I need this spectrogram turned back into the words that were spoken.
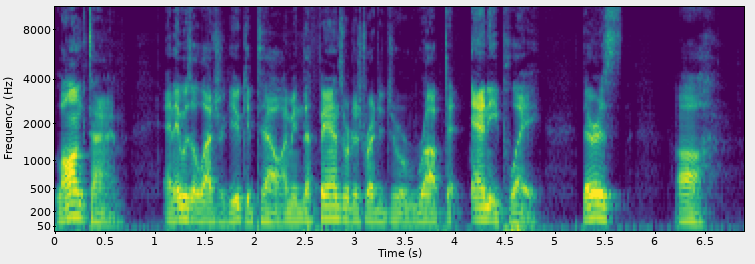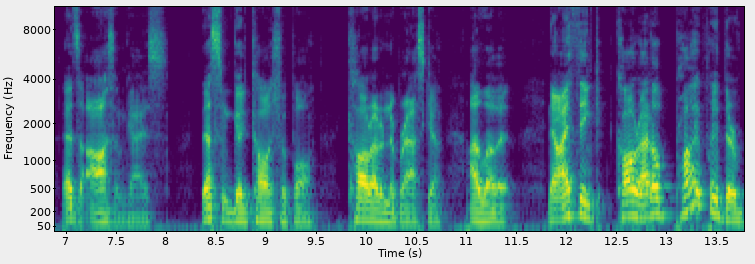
Long time. And it was electric. You could tell. I mean, the fans were just ready to erupt at any play. There is, oh, that's awesome, guys. That's some good college football. Colorado, Nebraska. I love it. Now, I think Colorado probably played their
